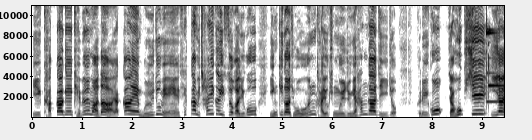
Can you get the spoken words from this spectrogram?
이 각각의 개별마다 약간의 물둠에 색감이 차이가 있어가지고 인기가 좋은 다육식물 중에 한 가지이죠. 그리고 자 혹시 이 아이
